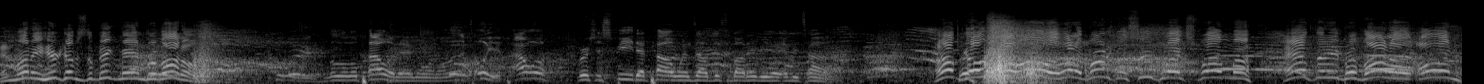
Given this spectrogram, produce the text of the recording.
And money. Here comes the big man, Bravado. A little, little power there going on. I told you, power versus speed. That power wins out just about every every time. Up goes Raul. What a vertical suplex from uh, Anthony Bravado on.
